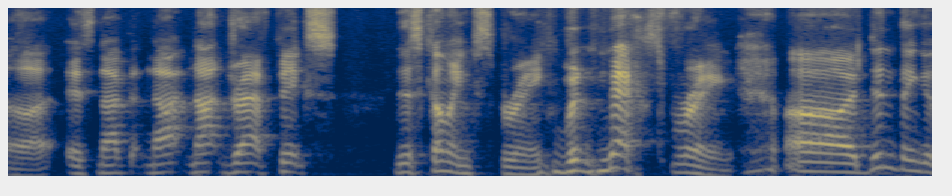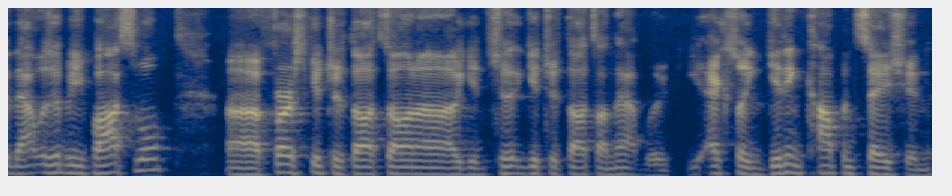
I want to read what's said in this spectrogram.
Uh, it's not not not draft picks this coming spring, but next spring. Uh, didn't think that that was going to be possible. Uh, first, get your thoughts on uh, get your, get your thoughts on that, Luke. Actually, getting compensation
